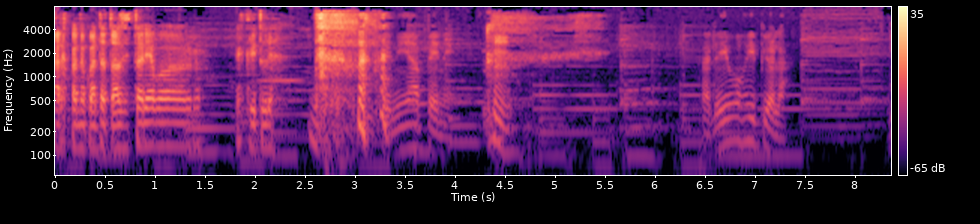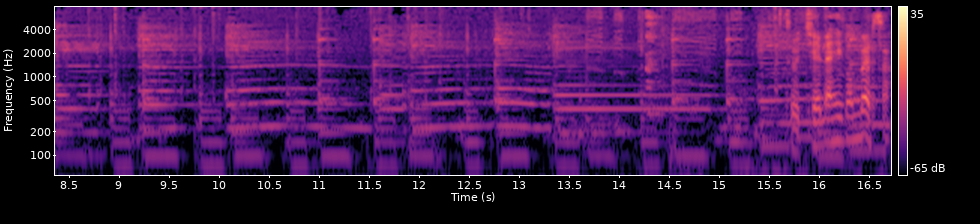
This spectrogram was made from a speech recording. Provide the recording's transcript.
Ahora es cuando cuenta toda esa historia por escritura. Tenía pene. Salimos y piola. Sus chelas y conversa.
